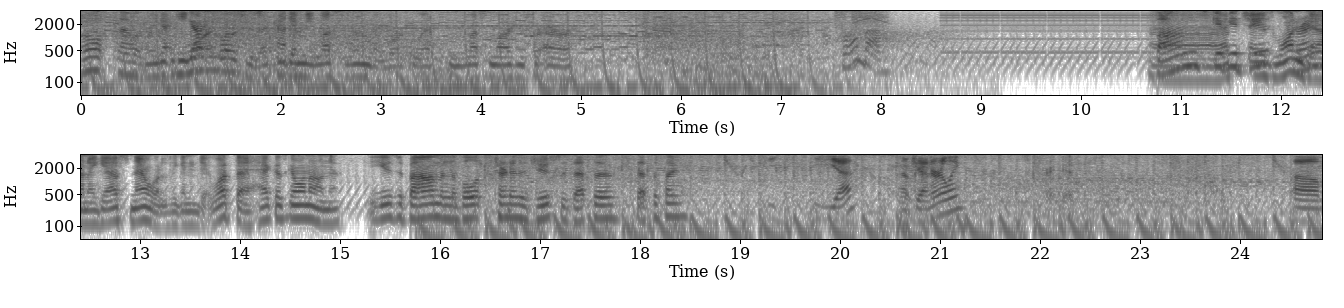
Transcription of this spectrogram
Oh, that was. He got, he got one closer. That kind of gave me less room to work with and less margin for error. Bomba. Bombs Uh, give you that's phase juice, one right? down, I guess. Now what is he gonna do? What the heck is going on now? You use a bomb and the bullets turn into juice. Is that the is that the thing? Yes, Okay. generally. Very good. Um,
